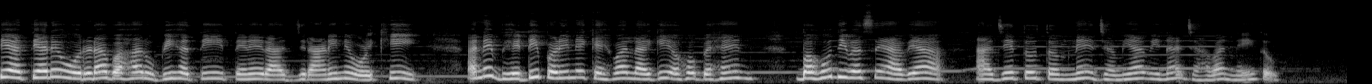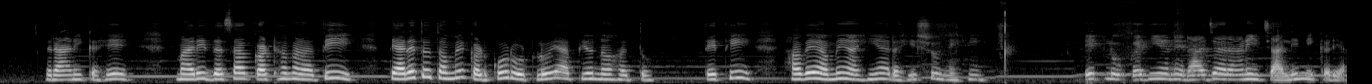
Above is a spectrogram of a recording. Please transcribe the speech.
તે અત્યારે ઓરડા બહાર ઊભી હતી. તેણે રાજ, રાણીને ઓળખી અને ભેટી પડીને કહેવા લાગી, અહો બહેન, બહુ દિવસે આવ્યા. આજે તો તમને જમ્યા વિના જવા નહીં દઉં. રાણી કહે, મારી દશા કઠણ હતી, ત્યારે તો તમે કડકો રોટલોય આપ્યો ન હતો. તેથી હવે અમે અહીંયા રહીશું નહીં. એટલું કહી અને રાજા રાણી ચાલી નીકળ્યા.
